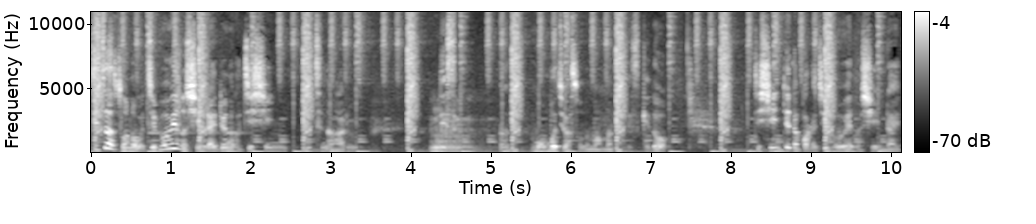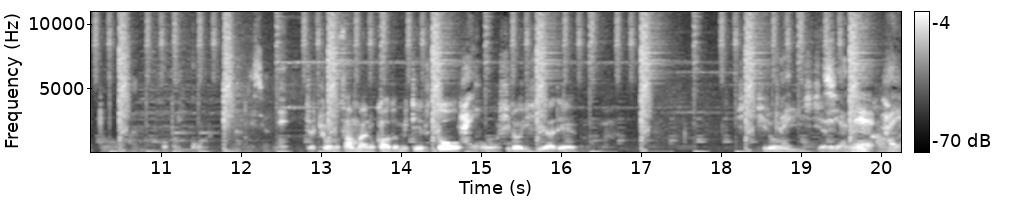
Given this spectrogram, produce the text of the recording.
実はその自分への信頼というのが自信につながる、うんです。うん、もう文字はそのままなんですけど自信ってだから自分への信頼とあのほぼイコールなんですよね。じゃあ今日の3枚のカードを見ていると、はい。こう広い視野でひ広い視野で,、視野で考えはい。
